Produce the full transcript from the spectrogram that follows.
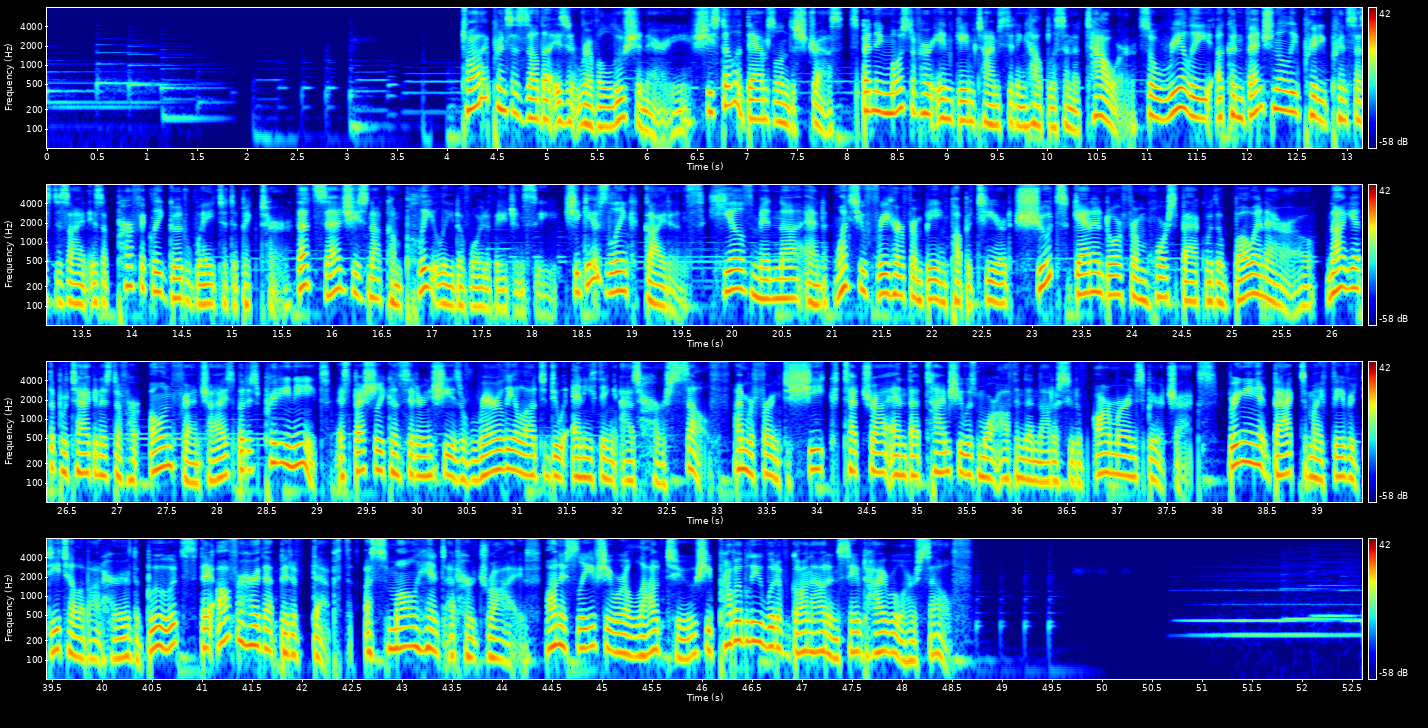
Twilight Princess Zelda isn't revolutionary. She's still a damsel in distress, spending most of her in-game time sitting helpless in a tower. So really, a conventionally pretty princess design is a perfectly good way to depict her. That said, she's not completely devoid of agency. She gives Link guidance, heals Midna, and once you free her from being puppeteered, shoots Ganondorf from horseback with a bow and arrow. Not yet the protagonist of her own franchise, but it's pretty neat, especially considering she is rarely allowed to do anything as herself. I'm referring to Sheik Tetra, and that time she was more often than not a suit of armor and spirit tracks. Bringing it back to my favorite detail about her, the boots, they offer her that bit of depth, a small hint at her drive. Honestly, if she were allowed to, she probably would have gone out and saved Hyrule herself.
